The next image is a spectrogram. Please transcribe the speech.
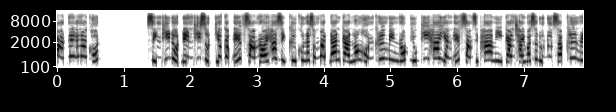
กาศในอนาคต สิ่งที่โดดเด่นที่สุดเกี่ยวกับ F-350 คือคุณสมบัติด้านการล่องหนเครื่องบินรบยุคที่ 5 อย่าง F-35 มีการใช้วัสดุดูดซับคลื่นเร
